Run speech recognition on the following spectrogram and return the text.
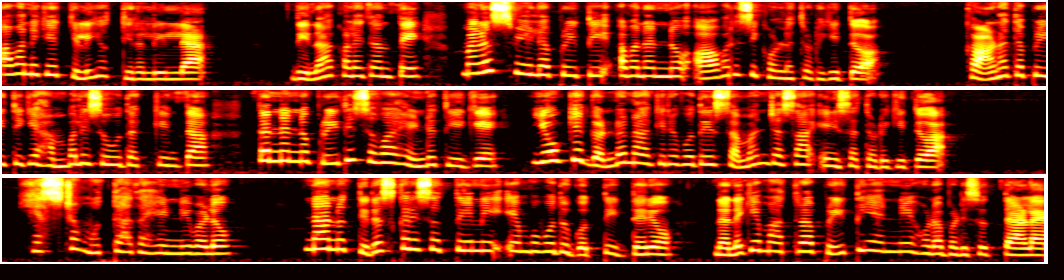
ಅವನಿಗೆ ತಿಳಿಯುತ್ತಿರಲಿಲ್ಲ. ದಿನ ಕಳೆದಂತೆ ಮನಸ್ವೀಳ ಪ್ರೀತಿ ಅವನನ್ನು ಆವರಿಸಿಕೊಳ್ಳತೊಡಗಿತು ಕಾಣದ ಪ್ರೀತಿಗೆ ಹಂಬಲಿಸುವುದಕ್ಕಿಂತ ತನ್ನನ್ನು ಪ್ರೀತಿಸುವ ಹೆಂಡತಿಗೆ ಯೋಗ್ಯ ಗಂಡನಾಗಿರುವುದೇ ಸಮಂಜಸ ಎನಿಸತೊಡಗಿತು ಎಷ್ಟು ಮುದ್ದಾದ ಹೆಣ್ಣಿವಳು. ನಾನು ತಿರಸ್ಕರಿಸುತ್ತೇನೆ ಎಂಬುವುದು ಗೊತ್ತಿದ್ದರೂ ನನಗೆ ಮಾತ್ರ ಪ್ರೀತಿಯನ್ನೇ ಹುಣಬಡಿಸುತ್ತಾಳೆ.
